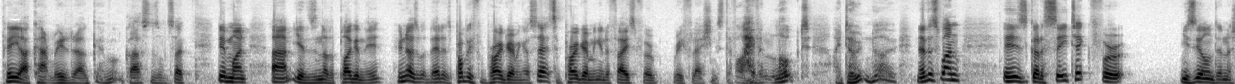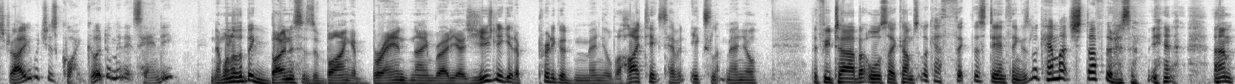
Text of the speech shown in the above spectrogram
P. I can't read it. I've got glasses on, so never mind. Um, yeah, there's another plug in there. Who knows what that is? Probably for programming. I say it's a programming interface for reflashing stuff. I haven't looked. I don't know. Now this one is got a C-tick for New Zealand and Australia, which is quite good. I mean, it's handy. Now, one of the big bonuses of buying a brand name radio is you usually get a pretty good manual. The Hitecs have an excellent manual. The Futaba also comes, look how thick this damn thing is. Look how much stuff there is in there. Um,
